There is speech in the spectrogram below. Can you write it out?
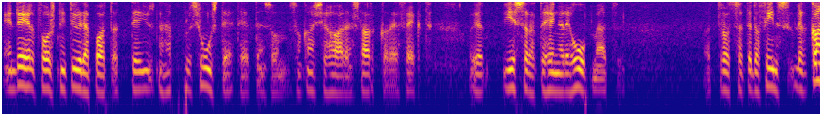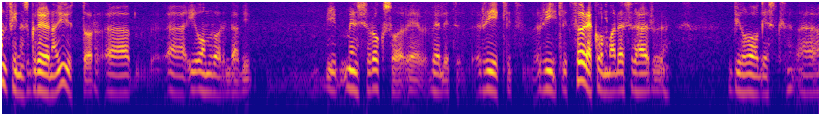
En del forskning tyder på att, att det är just den här populationstätheten som, som kanske har en starkare effekt. Och jag gissar att det hänger ihop med att, att trots att det, då finns, det kan finnas gröna ytor äh, äh, i områden där vi, vi människor också är väldigt rikligt, rikligt förekommande så här eh, biologisk äh,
